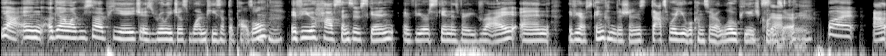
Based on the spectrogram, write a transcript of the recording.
yeah, and again, like we said, pH is really just one piece of the puzzle. Mm-hmm. If you have sensitive skin, if your skin is very dry, and if you have skin conditions, that's where you will consider a low pH exactly. cleanser. But uh,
